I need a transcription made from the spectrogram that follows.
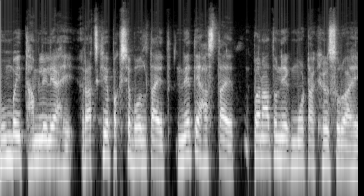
मुंबई थांबलेली आहे. राजकीय पक्ष बोलतायत नेते हसतायत पण आतून एक मोठा खेळ सुरू आहे.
